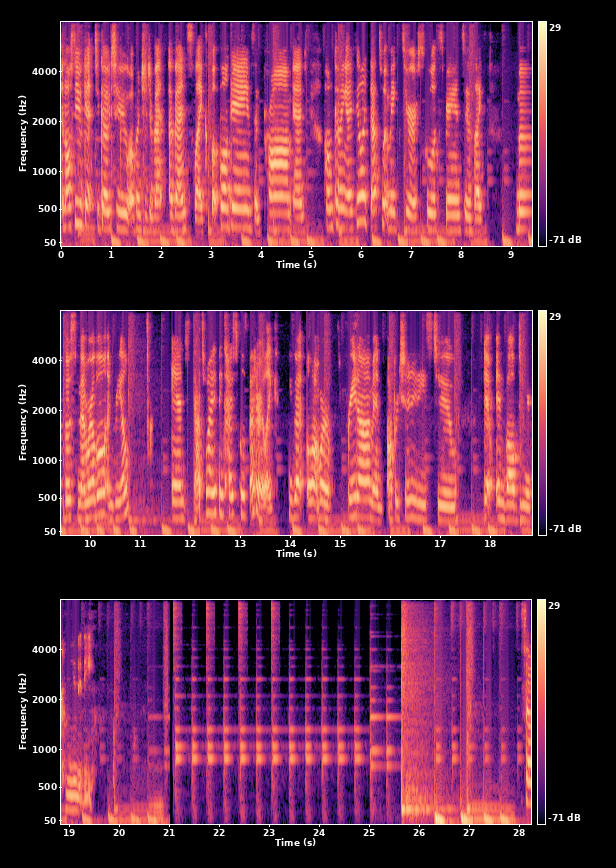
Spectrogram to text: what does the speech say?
And also, you get to go to a bunch of event- events like football games and prom and homecoming. I feel like that's what makes your school experiences like most memorable and real. And that's why I think high school is better. Like, you get a lot more freedom and opportunities to get involved in your community. So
